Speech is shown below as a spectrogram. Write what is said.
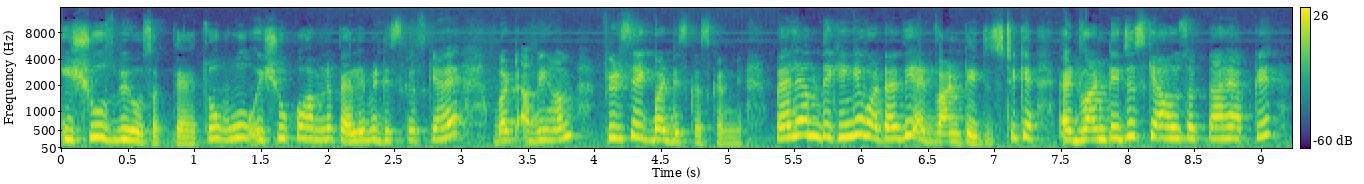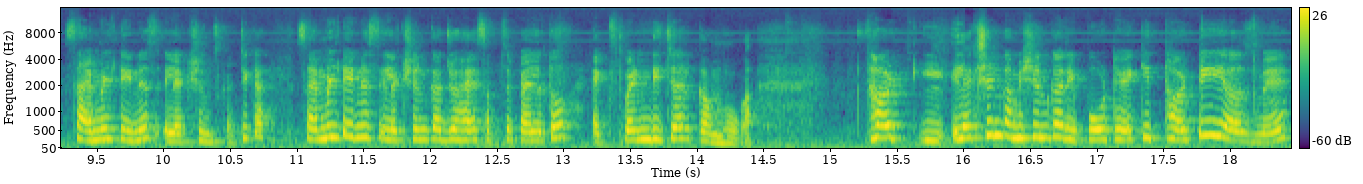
इश्यूज़ भी हो सकते हैं। तो वो इशू को हमने पहले भी डिस्कस किया है बट अभी हम फिर से एक बार डिस्कस करेंगे। पहले हम देखेंगे व्हाट आर दी एडवांटेजेस ठीक है? एडवांटेजेस क्या हो सकता है आपके साइमल्टेनियस इलेक्शंस का, ठीक है? साइमल साइमल्टेनियस इलेक्शन का जो है, सबसे पहले तो एक्सपेंडिचर कम होगा। थर्ड इलेक्शन कमीशन का रिपोर्ट है कि थर्टी ईयर्स में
